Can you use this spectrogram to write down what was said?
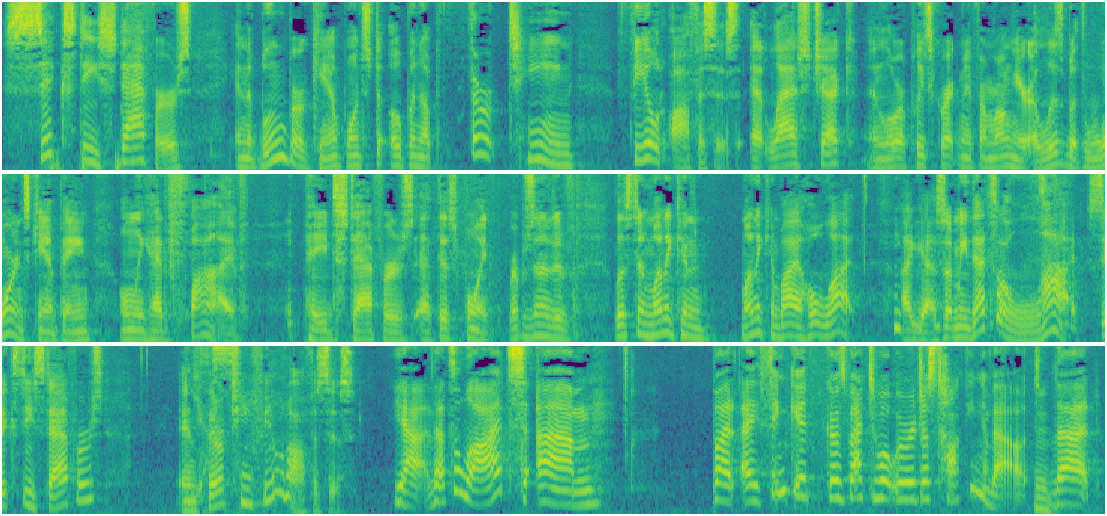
60 staffers, and the Bloomberg camp wants to open up 13 field offices. At last check, and Laura, please correct me if I'm wrong here, Elizabeth Warren's campaign only had five paid staffers at this point. Representative Liston, money can money can buy a whole lot, I guess. I mean, that's a lot. 60 staffers and 13 field offices. Yeah, that's a lot. Um, but I think it goes back to what we were just talking about that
